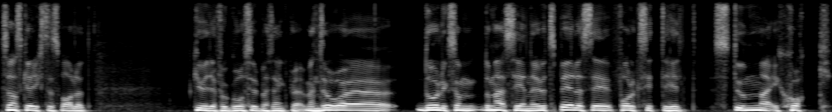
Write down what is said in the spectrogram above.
svenska riksdagsvalet. Gud, jag får gåshud bara jag tänker på det. Men då, eh, då liksom de här scenerna utspelar sig, folk sitter helt stumma i chock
